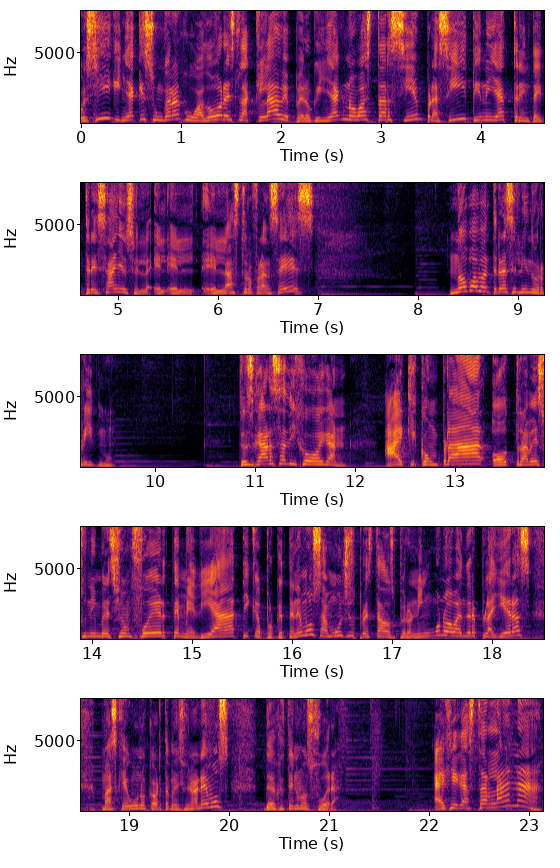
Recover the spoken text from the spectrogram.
pues sí, Guiñac es un gran jugador, es la clave, pero Guiñac no va a estar siempre así, tiene ya 33 años el, el astro francés. No va a mantener ese lindo ritmo. Entonces Garza dijo, oigan, hay que comprar otra vez una inversión fuerte, mediática, porque tenemos a muchos prestados, pero ninguno va a vender playeras, más que uno que ahorita mencionaremos, de los que tenemos fuera. Hay que gastar lana.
